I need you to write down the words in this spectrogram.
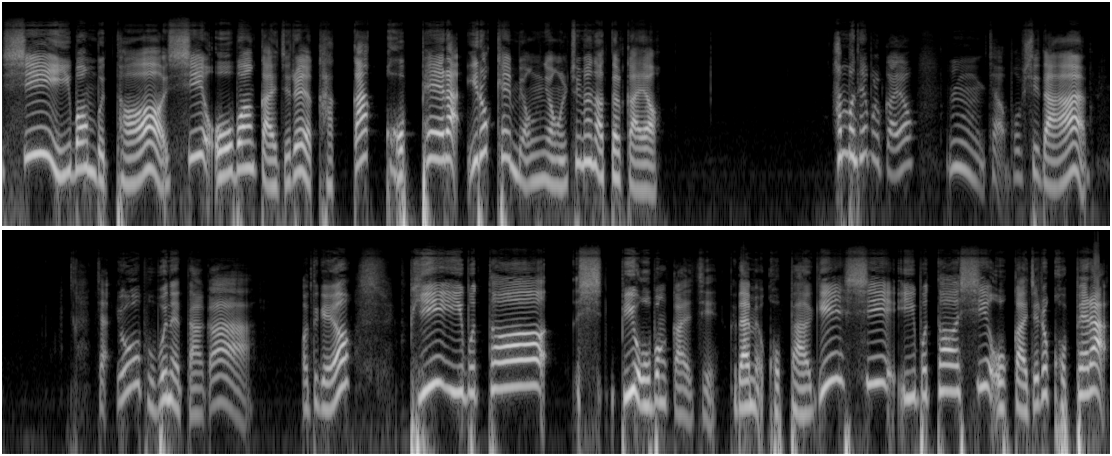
C2번부터 C5번까지를 각각 곱해라 이렇게 명령을 주면 어떨까요? 한번 해볼까요? 음, 자 봅시다. 자, 요 부분에다가 어떻게 해요? B2부터 B5번까지 그 다음에 곱하기 C2부터 C5까지를 곱해라.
